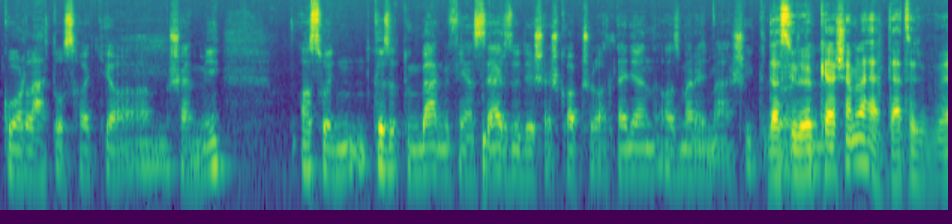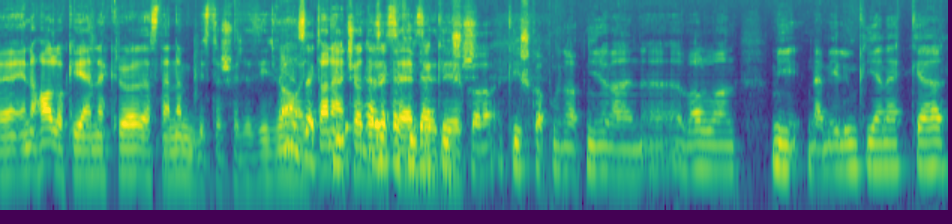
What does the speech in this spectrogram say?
korlátozhatja semmi az, hogy közöttünk bármiféle szerződéses kapcsolat legyen, az már egy másik. De a szülőkkel sem lehet? Tehát, hogy én hallok ilyenekről, aztán nem biztos, hogy ez így van, ezek, hogy tanácsadói ezeket szerződés. Kiska, kiskapunak nyilván valóan mi nem élünk ilyenekkel,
